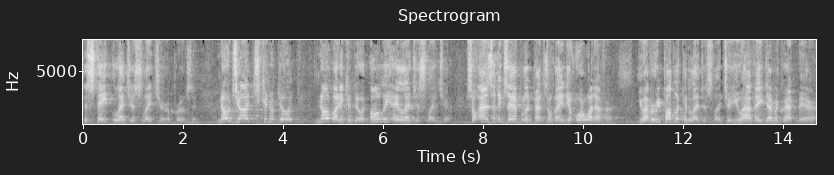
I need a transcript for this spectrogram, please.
the state legislature approves it. No judge can do it. Nobody can do it. Only a legislature. So, as an example, in Pennsylvania or whatever, you have a Republican legislature, you have a Democrat mayor,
